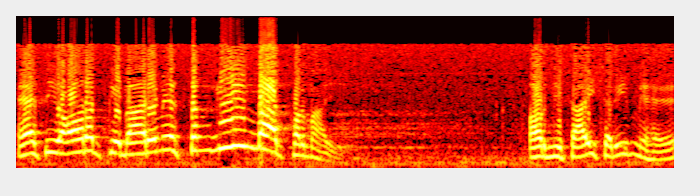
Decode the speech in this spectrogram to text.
ایسی عورت کے بارے میں سنگین بات فرمائی۔ اور نسائی شریف میں ہے۔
